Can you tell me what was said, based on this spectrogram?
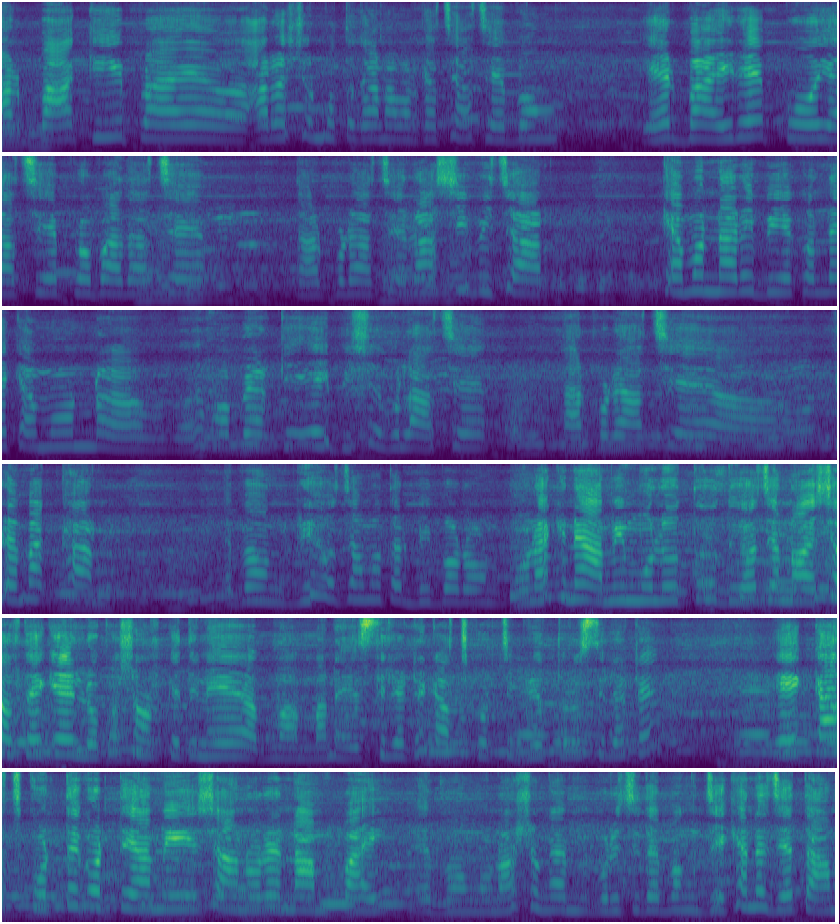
আর বাকি প্রায় আড়াইশোর মতো গান আমার কাছে আছে এবং এর বাইরে বই আছে, প্রবাদ আছে, তারপরে আছে রাশি বিচার, কেমন নারী বিয়ে করলে কেমন হবে আর কি, এই বিষয়গুলো আছে। তারপরে আছে প্রেমাখ্যান। এবং গৃহজামাতার বিবরণ। ওনাকে নিয়ে আমি মূলত দু হাজার নয় সাল থেকে লোক সংস্কৃতি নিয়ে মানে সিলেটে কাজ করছি, বৃহত্তর সিলেটে। এই কাজ করতে করতে আমি শাহনুরের নাম পাই এবং ওনার সঙ্গে আমি পরিচিত এবং যেখানে যেতাম,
